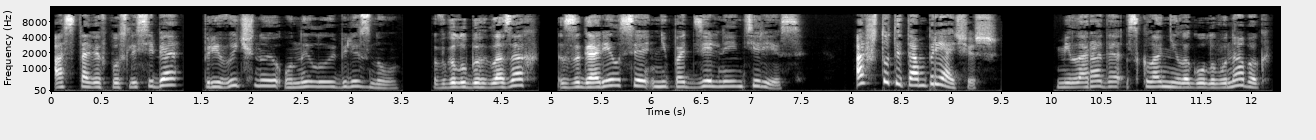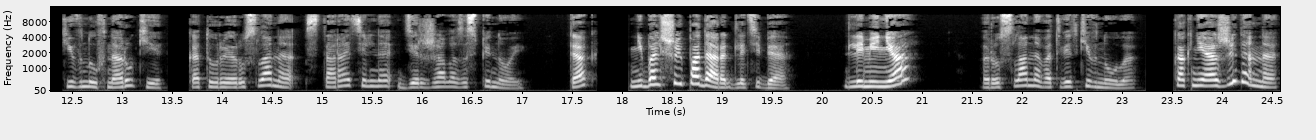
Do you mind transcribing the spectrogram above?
оставив после себя привычную унылую белизну. В голубых глазах загорелся неподдельный интерес. «А что ты там прячешь?» Милорада склонила голову на бок, кивнув на руки, которые Руслана старательно держала за спиной. «Так, небольшой подарок для тебя». «Для меня?» Руслана в ответ кивнула. «Как неожиданно!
